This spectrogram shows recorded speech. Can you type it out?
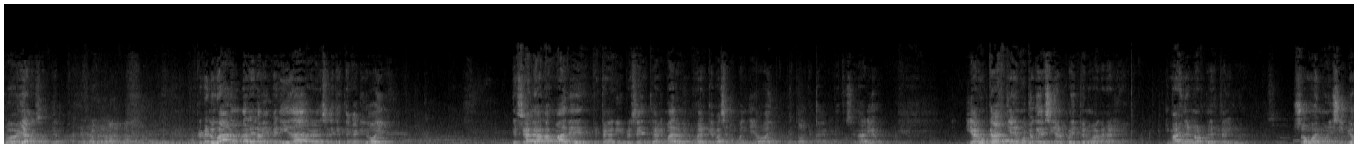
Todavía no, Santiago. En primer lugar, darle la bienvenida, agradecerles que estén aquí hoy. Desearle a las madres que están aquí presentes, a mi madre, a mi mujer, que pasen un buen día hoy, a todos los que están aquí en este escenario. Y Arucas tiene mucho que decir en el proyecto de Nueva Canaria, y más en el norte de esta isla. Somos el municipio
